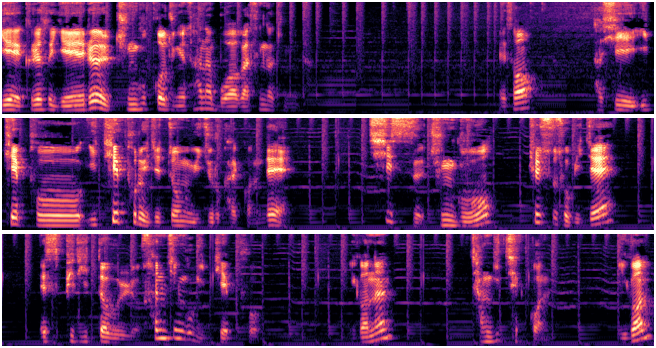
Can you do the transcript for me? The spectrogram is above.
예 그래서 얘를 중국 거 중에서 하나 모아갈 생각입니다 그래서 다시 ETF ETF로 이제 좀 위주로 갈 건데 치스 중국 필수 소비재 SPDW 선진국 ETF 이거는 장기 채권 이건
